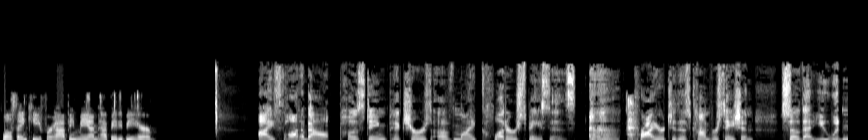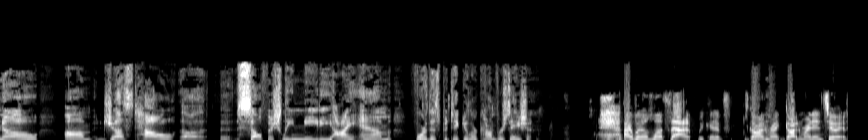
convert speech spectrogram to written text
Well, thank you for having me. I'm happy to be here. I thought about posting pictures of my clutter spaces prior to this conversation so that you would know um, just how uh, selfishly needy I am for this particular conversation. I would have loved that. We could have gone right, gotten right into it.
